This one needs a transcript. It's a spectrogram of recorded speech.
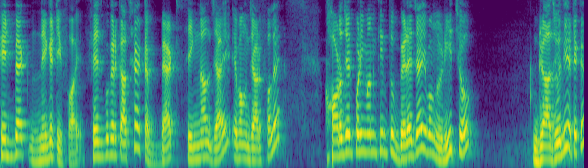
ফিডব্যাক নেগেটিভ হয়। ফেসবুকের কাছে একটা ব্যাড সিগনাল যায় এবং যার ফলে খরচের পরিমাণ কিন্তু বেড়ে যায় এবং রিচও গ্রাজুয়ালি এটাকে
